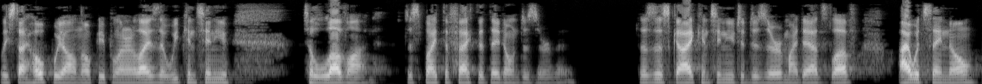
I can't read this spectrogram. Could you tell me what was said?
At least I hope we all know people in our lives that we continue to love on despite the fact that they don't deserve it. Does this guy continue to deserve my dad's love? I would say no.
